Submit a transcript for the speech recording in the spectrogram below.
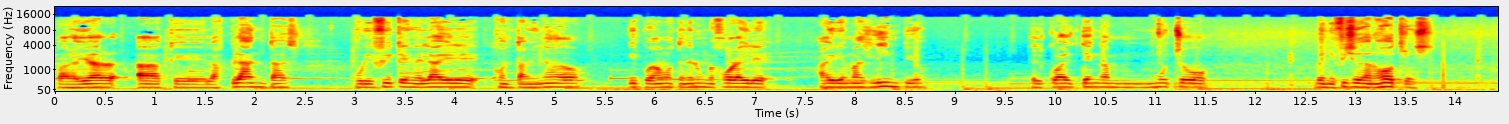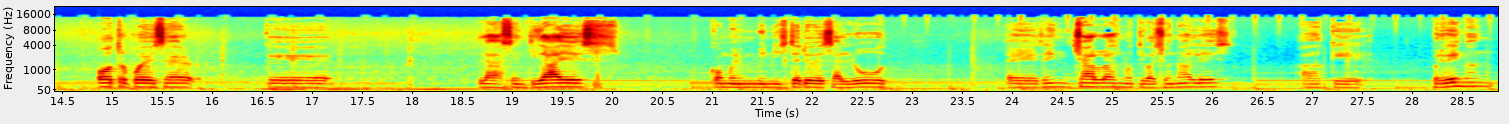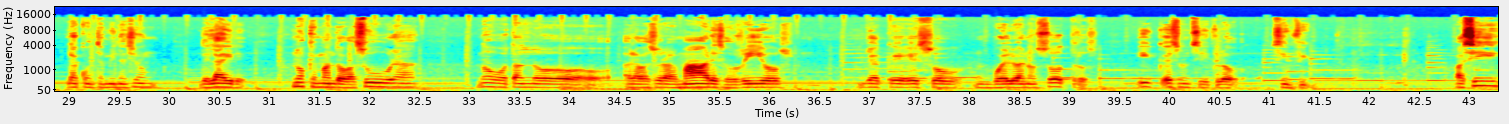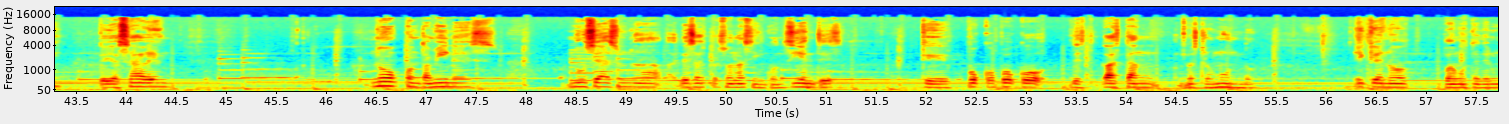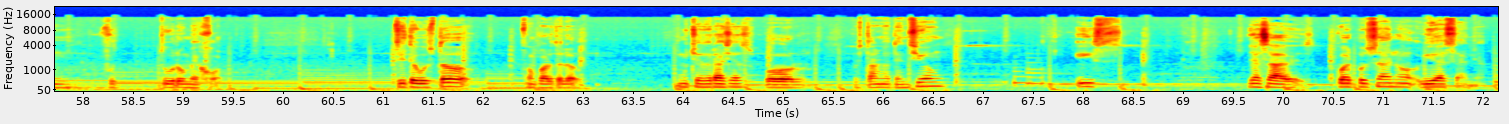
para ayudar a que las plantas purifiquen el aire contaminado y podamos tener un mejor aire, aire más limpio, el cual tenga mucho beneficios a nosotros. Otro puede ser que las entidades como el Ministerio de Salud eh, den charlas motivacionales a que prevengan la contaminación del aire, no quemando basura, no botando a la basura a mares o ríos, ya que eso vuelve a nosotros y es un ciclo sin fin. Así que ya saben, no contamines, no seas una de esas personas inconscientes que poco a poco desgastan nuestro mundo y que no podemos tener un futuro mejor. Si te gustó, compártelo. Muchas gracias por prestarme atención. Y ya sabes, cuerpo sano, vida sana.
